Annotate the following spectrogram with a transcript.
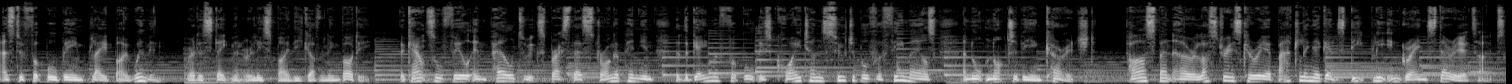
as to football being played by women, read a statement released by the governing body. The council feel impelled to express their strong opinion that the game of football is quite unsuitable for females and ought not to be encouraged. Parr spent her illustrious career battling against deeply ingrained stereotypes,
